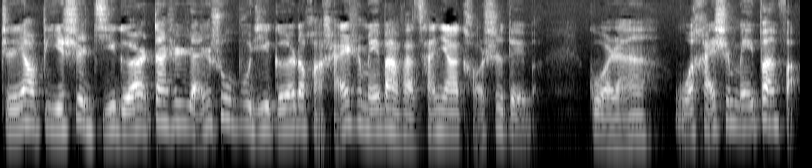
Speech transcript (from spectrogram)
只要笔试及格，但是忍术不及格的话，还是没办法参加考试，对吧？果然啊，我还是没办法。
